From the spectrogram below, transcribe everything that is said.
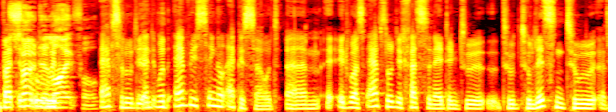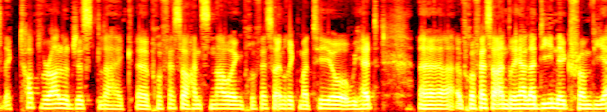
but so delightful. absolutely, yeah. and with every single episode, um, it was absolutely fascinating to to to listen to like top virologists like Professor Hans Nauwynck, Professor Enric Mateu. We had Professor Andrea Ladinig from Vienna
